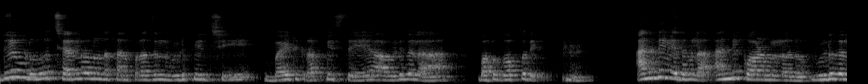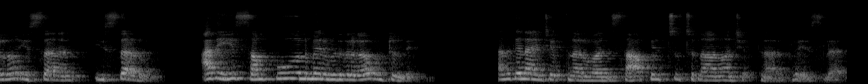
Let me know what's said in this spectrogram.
దేవుడు చెరలోనున్న తన ప్రజలను విడిపించి బయటికి రప్పిస్తే ఆ విడుదల బహు గొప్పది. అన్ని విధముల అన్ని కోణముల్లోనూ విడుదలను ఇస్తానని ఇస్తాడు. అది సంపూర్ణమైన విడుదలగా ఉంటుంది. అందుకని ఆయన చెప్తున్నారు వారిని స్థాపించుచున్నాను అని చెప్తున్నారు ప్రేస్లాడ్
